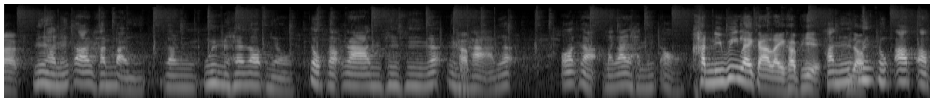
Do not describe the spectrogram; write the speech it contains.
มาก นี่คันนี้ตานคันใหม่ยังวิ่งไปแค่รอบเดียวจบกับงานทีทีเนี้ยหนึ่ครับงขาเนี้ยอ้อนอะมาได้คันนี้ออกคันนี้วิ่งรายการอะไรครับพี่คันนี้พี่จ๊อบวิ่งลุกอัพอัพ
